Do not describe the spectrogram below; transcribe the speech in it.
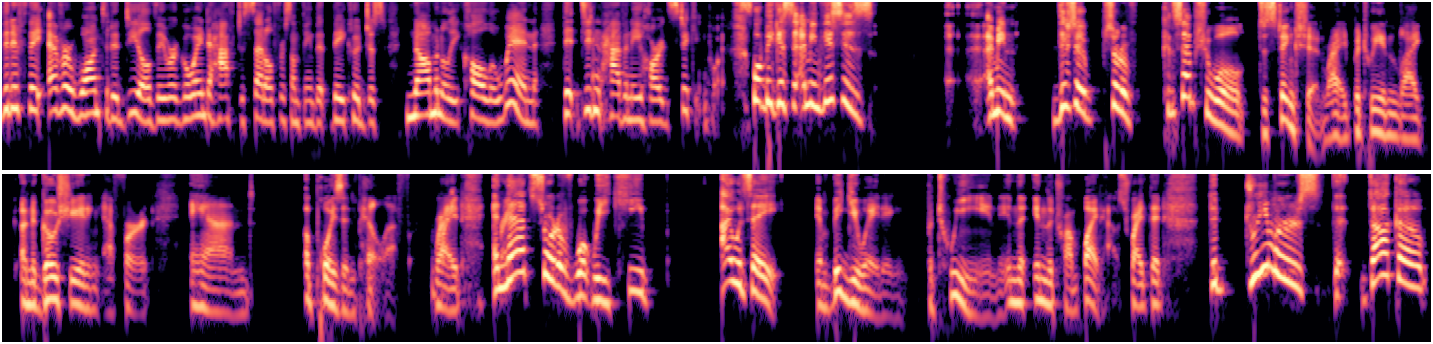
that if they ever wanted a deal, they were going to have to settle for something that they could just nominally call a win that didn't have any hard sticking points. Well, because, I mean, this is, I mean, there's a sort of conceptual distinction, right, between like a negotiating effort and a poison pill effort, right? And right. that's sort of what we keep, I would say, ambiguating between in the in the Trump White House, right? That the Dreamers, the DACA,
